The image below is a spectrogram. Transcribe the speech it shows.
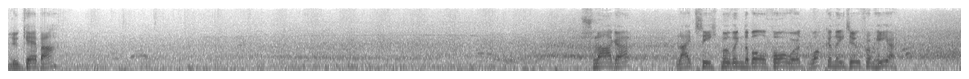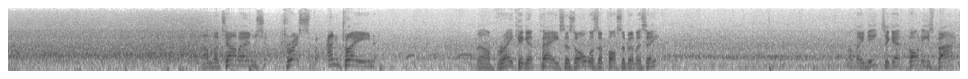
Lukeba. Schlager. Leipzig moving the ball forward. What can they do from here? And the challenge, crisp and clean. Well, breaking at pace is always a possibility. Well, they need to get bodies back.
